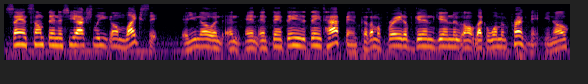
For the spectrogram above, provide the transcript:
saying something and she actually um likes it. And you know, and and and, and things things happen because I'm afraid of getting getting uh, like a woman pregnant. You know,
